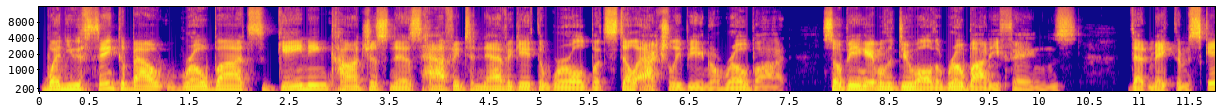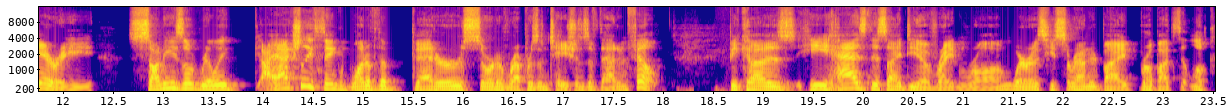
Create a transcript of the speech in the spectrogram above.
when you think about robots gaining consciousness, having to navigate the world, but still actually being a robot, so being able to do all the robot things that make them scary, Sonny's a really, I actually think one of the better sort of representations of that in film because he has this idea of right and wrong, whereas he's surrounded by robots that look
